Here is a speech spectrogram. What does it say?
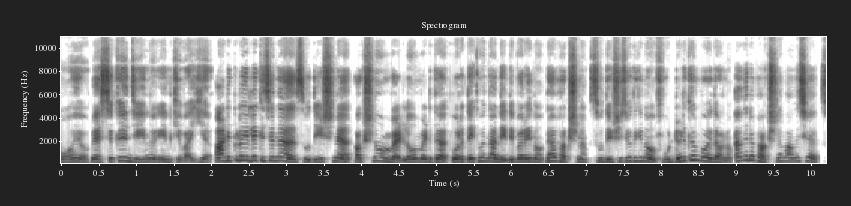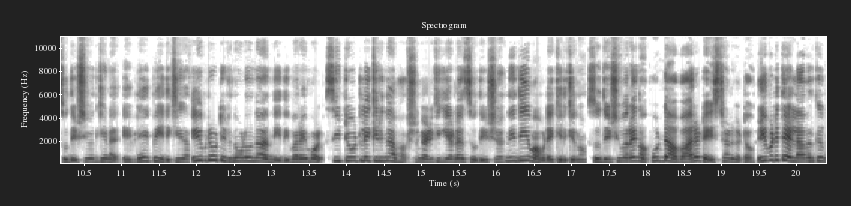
പോയോ? വിശക്കുകയും ചെയ്യുന്നു. എനിക്ക് വയ്യ. അടുക്കളയിലേക്ക് ചെന്ന് സുധീഷിന് ഭക്ഷണവും വെള്ളവും എടുത്ത് പുറത്തേക്ക് വന്ന നിധി പറയുന്നു ദാ ഭക്ഷണം. സുധീഷ് ചോദിക്കുന്നു ഫുഡ് എടുക്കാൻ പോയതാണോ? അങ്ങനെ ഭക്ഷണം വാങ്ങിച്ച് സുധീഷ് ചോദിക്കാണ് എവിടെ ഇപ്പൊ ഇരിക്കുക? ഇവിടോട്ട് ഇരുന്നോളൂ എന്ന് നിധി പറയുമ്പോൾ സിറ്റ് ഔട്ടിലേക്ക് ഇരുന്ന് ഭക്ഷണം കഴിക്കുകയാണ് സുധീഷ്. നിധിയും അവിടേക്ക് ഇരിക്കുന്നു. സുധീഷ് പറയുന്നു ഫുഡ് അപാര ടേസ്റ്റ് ആണ് കേട്ടോ. ഇവിടുത്തെ എല്ലാവർക്കും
